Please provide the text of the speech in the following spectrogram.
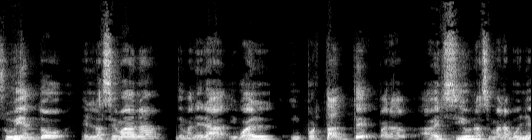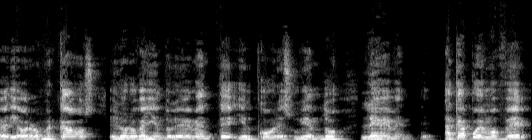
subiendo en la semana de manera igual importante para haber sido una semana muy negativa para los mercados, el oro cayendo levemente y el cobre subiendo levemente. Acá podemos ver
